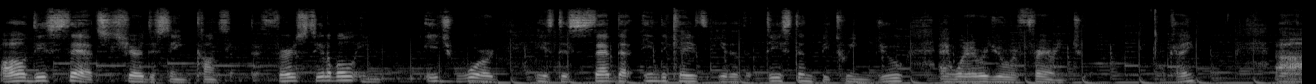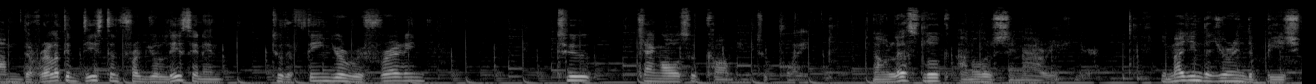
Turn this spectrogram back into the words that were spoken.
all these sets share the same concept. The first syllable in each word is the set that indicates either the distance between you and whatever you're referring to. Okay? Um, the relative distance from you listening to the thing you're referring to can also come into play. Now let's look another scenario here. Imagine that you're in the beach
